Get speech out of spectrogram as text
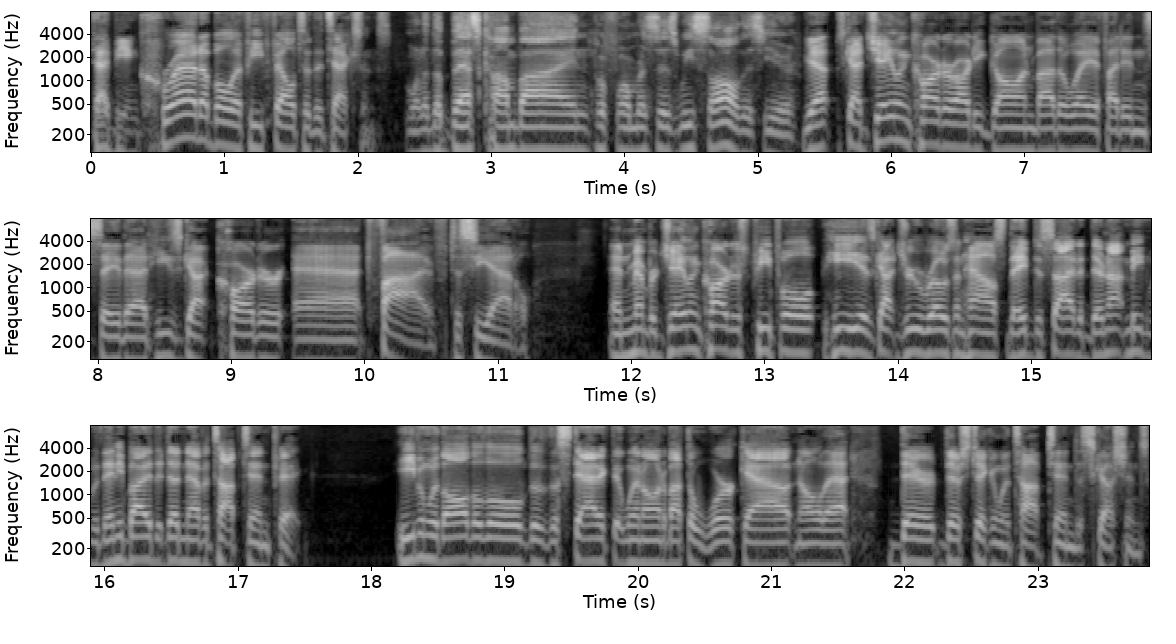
That'd be incredible if he fell to the Texans. One of the best combine performances we saw this year. Yep. He's got Jalen Carter already gone, by the way, if I didn't say that. He's got Carter at five to Seattle. And remember, Jalen Carter's people, he has got Drew Rosenhaus. They've decided they're not meeting with anybody that doesn't have a top 10 pick even with all the little the, the, static that went on about the workout and all that, they're they're sticking with top ten discussions.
